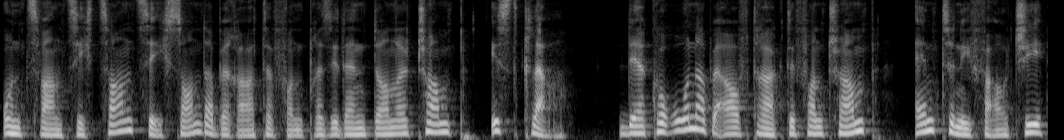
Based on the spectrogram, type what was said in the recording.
und 2020 Sonderberater von Präsident Donald Trump, ist klar. Der Corona-Beauftragte von Trump Anthony Fauci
